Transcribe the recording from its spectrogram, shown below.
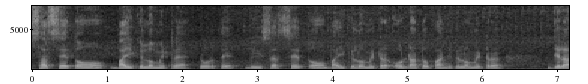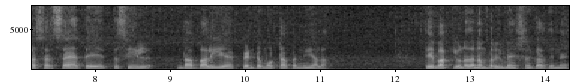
ਸਰਸੇ ਤੋਂ 22 ਕਿਲੋਮੀਟਰ ਹੈ ਰੋਡ ਤੇ। ਵੀ ਸਰਸੇ ਤੋਂ 22 ਕਿਲੋਮੀਟਰ, ਓਡਾ ਤੋਂ 5 ਕਿਲੋਮੀਟਰ ਜ਼ਿਲ੍ਹਾ ਸਰਸਾ ਹੈ ਤੇ ਤਹਿਸੀਲ ਡਾਬਾ ਵਾਲੀ ਹੈ, ਪਿੰਡ ਮੋਟਾ ਪੰਨੀ ਵਾਲਾ। ਤੇ ਬਾਕੀ ਉਹਨਾਂ ਦਾ ਨੰਬਰ ਵੀ ਮੈਂਸ਼ਨ ਕਰ ਦਿੰਨੇ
